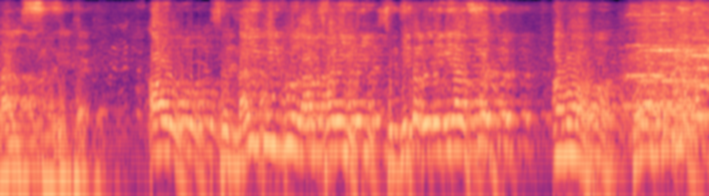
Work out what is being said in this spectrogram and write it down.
लाल साड़ी है। और से नाई पिंकू लाल साड़ी सिद्धि का बनेगी ना अवश्य अमर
